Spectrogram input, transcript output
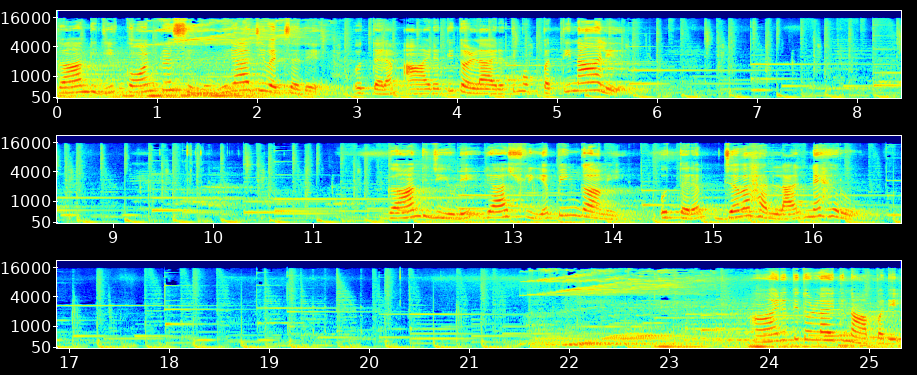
ഗാന്ധിജി കോൺഗ്രസിൽ നിന്ന് രാജിവെച്ചത്. ഉത്തരം ആയിരത്തി തൊള്ളായിരത്തി മുപ്പത്തി നാല് ഗാന്ധിജിയുടെ രാഷ്ട്രീയ പിൻഗാമി. ഉത്തരം ജവഹർലാൽ നെഹ്റു. ആയിരത്തി തൊള്ളായിരത്തി നാൽപ്പതിൽ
